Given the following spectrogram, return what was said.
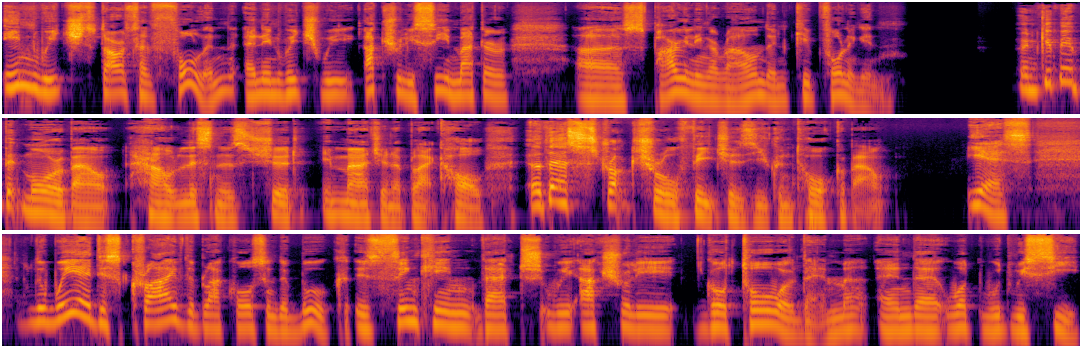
in which stars have fallen and in which we actually see matter uh, spiraling around and keep falling in. And give me a bit more about how listeners should imagine a black hole. Are there structural features you can talk about? Yes. The way I describe the black holes in the book is thinking that we actually go toward them and uh, what would we see?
